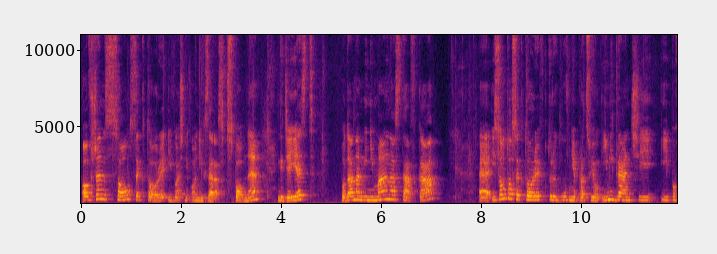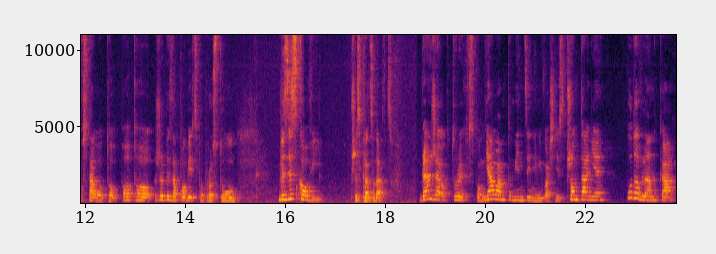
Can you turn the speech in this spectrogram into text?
Owszem, są sektory, i właśnie o nich zaraz wspomnę, gdzie jest podana minimalna stawka, e, i są to sektory, w których głównie pracują imigranci, i powstało to po to, żeby zapobiec po prostu wyzyskowi przez pracodawców. Branże, o których wspomniałam, to m.in. właśnie sprzątanie, budowlanka,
